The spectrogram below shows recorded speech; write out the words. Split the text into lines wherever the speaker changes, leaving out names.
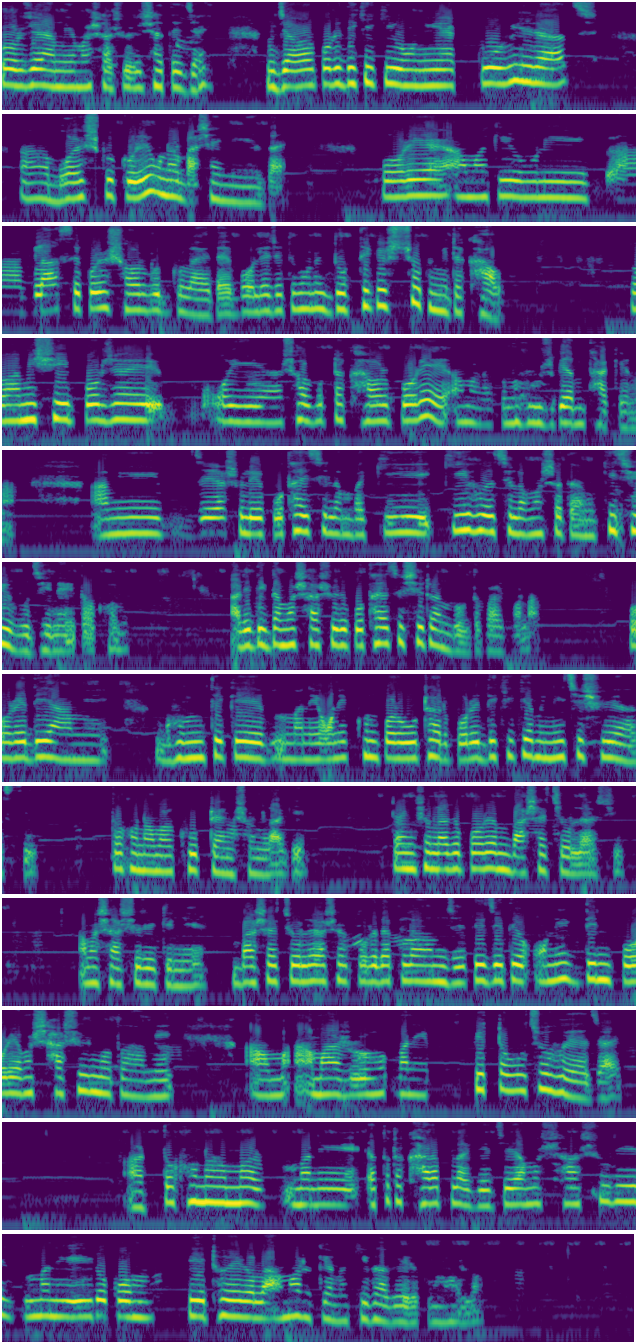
পর্যায়ে আমি আমার শাশুড়ির সাথে যাই। যাওয়ার পরে দেখি কি উনি এক কবিরাজ বয়স্ক করে ওনার বাসায় নিয়ে যায়। পরে আমাকে উনি গ্লাসে করে শরবত গোলায় দেয়। বলে যে, তুমি অনেক দূর থেকে এসছো, তুমি এটা খাও। তো আমি সেই পর্যায়ে ওই শরবতটা খাওয়ার পরে আমার কোনো হুশ জ্ঞান থাকে না। আমি যে আসলে কোথায় ছিলাম বা কি কি হয়েছিল আমার সাথে আমি কিছুই বুঝি নাই তখন। আর এদিক আমার শাশুড়ি কোথায় আছে সেটা আমি বলতে পারব না। পরে দিয়ে আমি ঘুম থেকে মানে অনেকক্ষণ পরে ওঠার পরে দেখি কি আমি নিচে শুয়ে আছি। তখন আমার খুব টেনশন লাগে। টেনশন লাগে পরে আমি বাসায় চলে আসি, আমার শাশুড়িকে নিয়ে। বাসায় চলে আসার পরে দেখলাম যেতে যেতে অনেক দিন পরে আমার শাশুড়ির মতো আমি, আম- আমার মানে পেটটা উঁচু হয়ে যায়। আর তখন আমার মানে এতটা খারাপ লাগে যে আমার শাশুড়ির মানে এইরকম পেট হয়ে গেল আমারও কেন কীভাবে এরকম হলো?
